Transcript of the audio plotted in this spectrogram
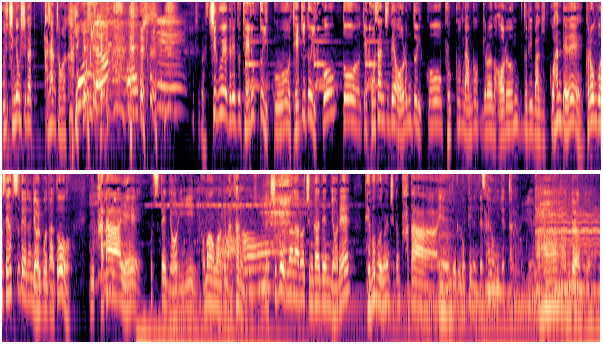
우리 진경 씨가 가장 정확하게. 오, 진짜요? 역시. 지구에 그래도 대륙도 있고 대기도 있고 또 이렇게 고산지대 얼음도 있고 북극 남극 이런 얼음들이 막 있고 한데 그런 곳에 흡수되는 열보다도 이 바다에 흡수된 열이 어마어마하게 많다는 거죠. 그러니까 지구 온난화로 증가된 열의 대부분은 지금 바다의 온도를 높이는 데 사용이 됐다는 거고요. 아, 안 돼, 안 돼.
